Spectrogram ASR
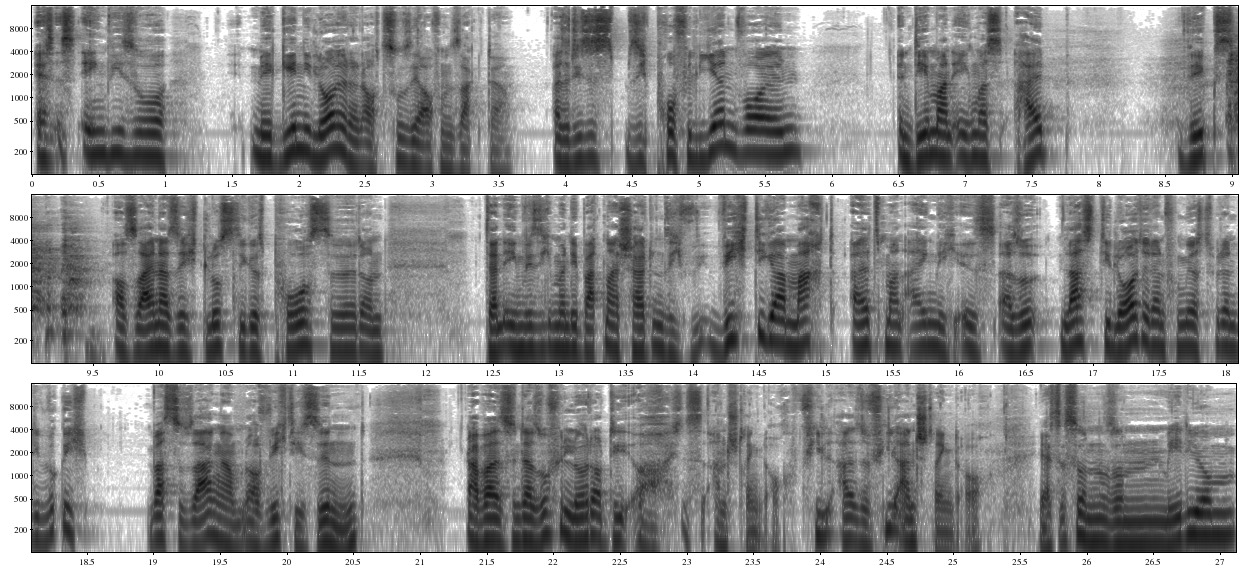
es ist irgendwie so, mir gehen die Leute dann auch zu sehr auf den Sack da. Also dieses sich profilieren wollen, indem man irgendwas halbwegs aus seiner Sicht Lustiges postet und dann irgendwie sich immer in Debatten einschaltet und sich wi- wichtiger macht, als man eigentlich ist. Also lasst die Leute dann von mir aus twittern, die wirklich was zu sagen haben und auch wichtig sind. Aber es sind da so viele Leute auch, die, oh, es ist anstrengend auch. Viel, also viel anstrengend auch. Ja, es ist so ein, so ein Medium,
